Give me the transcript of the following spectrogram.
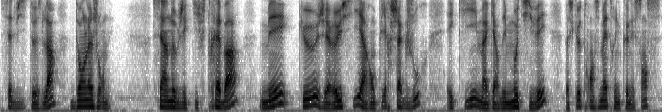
cette visiteuse-là dans la journée. C'est un objectif très bas, mais que j'ai réussi à remplir chaque jour et qui m'a gardé motivé, parce que transmettre une connaissance,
